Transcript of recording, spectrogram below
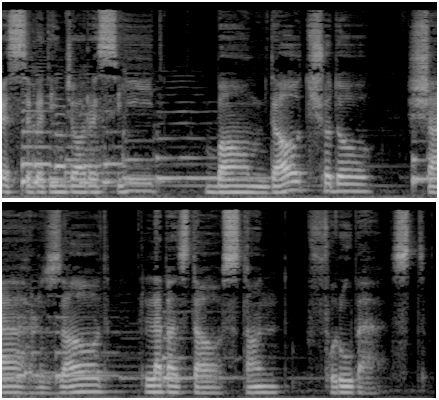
قصه به دینجا رسید بامداد شد و شهرزاد لب از داستان فرو بست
